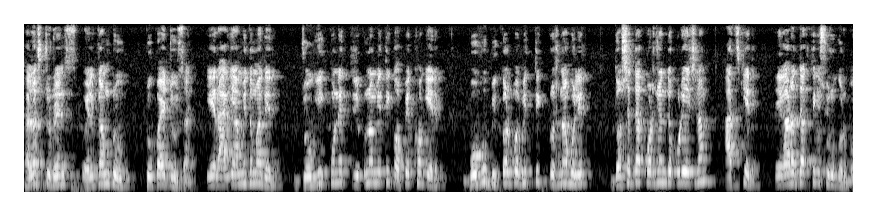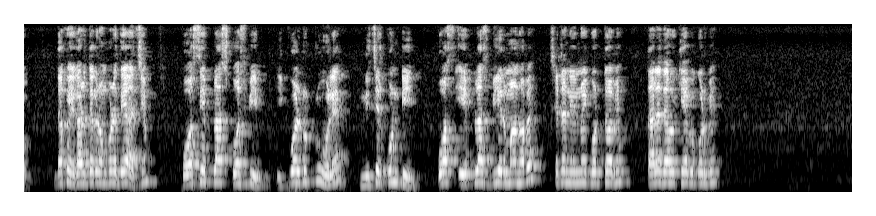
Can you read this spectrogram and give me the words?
Hello students, welcome to Tupai tuition. এর আগে আমি তোমাদের যৌগিক কোণের ত্রিকোণমিতিক অপেক্ষকের বহু বিকল্প ভিত্তিক প্রশ্নাবলীর দশের দাগ পর্যন্ত করিয়েছিলাম। আজকের এগারো দাগ থেকে শুরু করব। দেখো, এগারো দাগের অঙ্কটা দেওয়া আছে cos A plus cos B equal to two হলে নিচের কোনটি কস এ প্লাস বি এর মান হবে, সেটা নির্ণয় করতে হবে। তাহলে দেখো কীভাবে করবে?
